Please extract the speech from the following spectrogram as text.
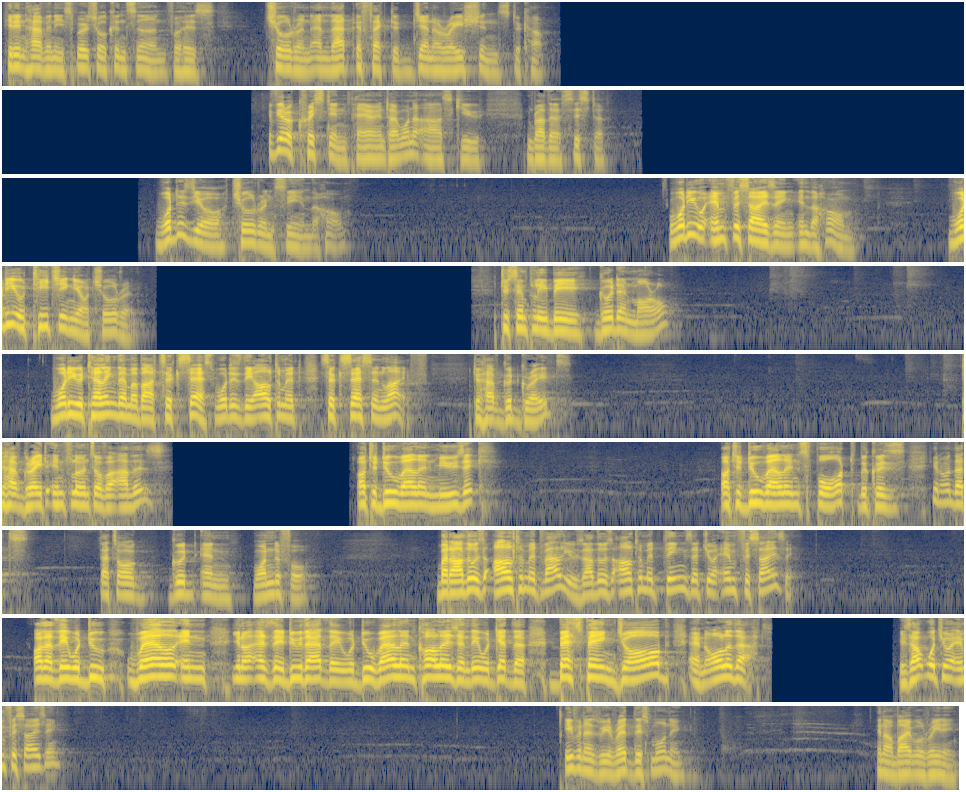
he didn't have any spiritual concern for his children, and that affected generations to come. If you're a Christian parent, I want to ask you, brother, sister, what does your children see in the home? What are you emphasizing in the home? What are you teaching your children? To simply be good and moral? What are you telling them about success? What is the ultimate success in life? To have good grades? To have great influence over others? Or to do well in music? or to do well in sport because, you know, that's, that's all good and wonderful. But are those ultimate values? Are those ultimate things that you're emphasizing? Or that they would do well in, you know, as they do that, they would do well in college and they would get the best paying job and all of that. Is that what you're emphasizing? Even as we read this morning in our Bible reading.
